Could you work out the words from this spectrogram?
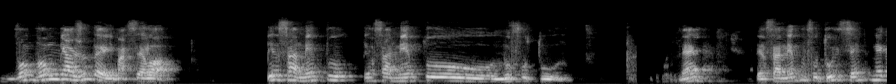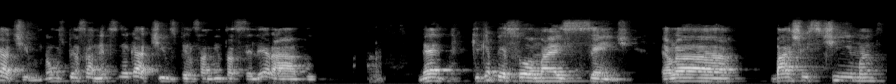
Vamos, vamos me ajudar aí, Marcelo, ó. Pensamento, pensamento no futuro, né? Pensamento no futuro sempre negativo. Então, os pensamentos negativos, pensamento acelerado, né? O que, que a pessoa mais sente? Ela baixa estima,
